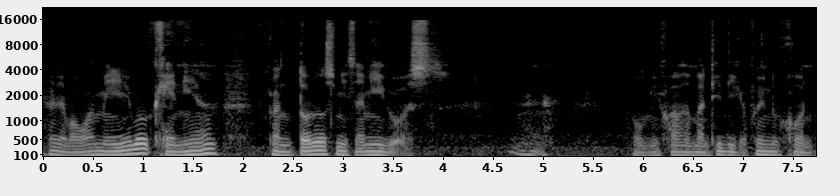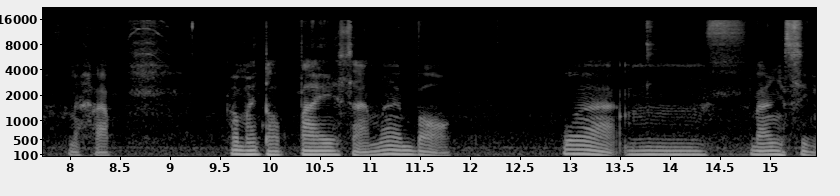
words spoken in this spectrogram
เขาจะบอกว่า me llevo genial con todos mis amigos ผมมีความสัมพันธ์ที่ดีกับเพื่อนทุกคนนะครับข้อหมายต่อไปสามารถบอกว่าบางสิ่ง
